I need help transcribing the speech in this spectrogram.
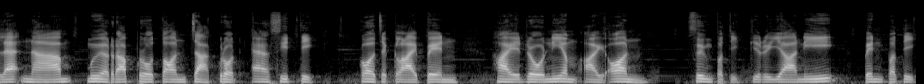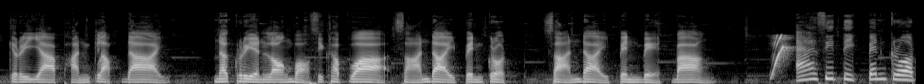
และน้ำเมื่อรับโปรตอนจากกรดแอซิติก ก็จะกลายเป็นไฮโดรเนียมไอออน ซึ่งปฏิกิริยานี้ เป็นปฏิกิริยาผันกลับได้ นักเรียนลองบอกสิครับว่า สารใดเป็นกรด สารใดเป็นเบสบ้าง แอซิติกเป็นกรด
